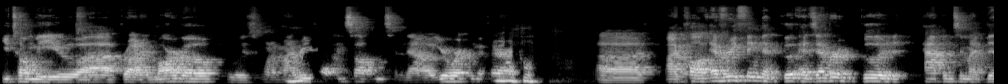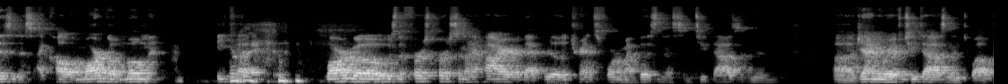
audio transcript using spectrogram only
you told me you uh, brought in Margot, who is one of my mm-hmm. retail consultants, and now you're working with her. Uh, I call everything that good has ever good happens in my business. I call a Margot moment because Margot was the first person I hired that really transformed my business in 2000 and, uh, January of 2012.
